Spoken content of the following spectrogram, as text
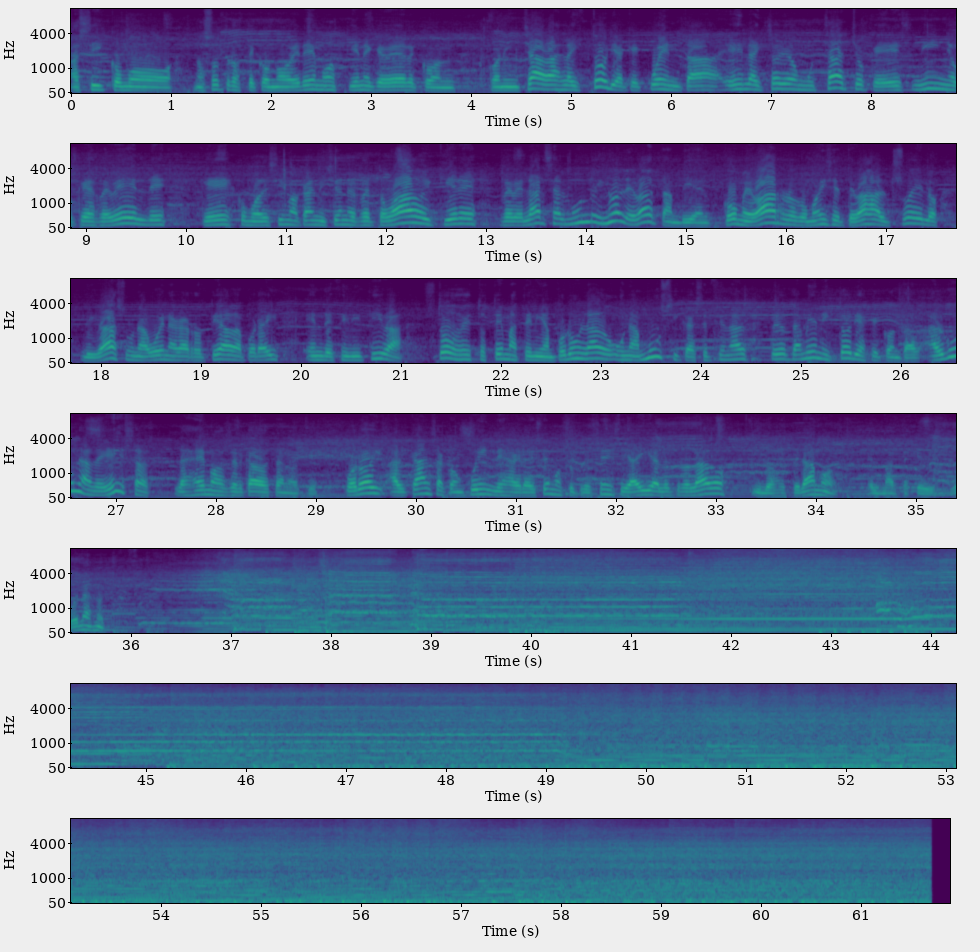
Así como nosotros te conmoveremos, tiene que ver con, con hinchadas, la historia que cuenta es la historia de un muchacho que es niño, que es rebelde, que es, como decimos acá en Misiones, retobado y quiere revelarse al mundo y no le va tan bien. Come barro, como dice, te vas al suelo, ligás una buena garroteada por ahí. En definitiva, todos estos temas tenían, por un lado, una música excepcional, pero también historias que contar. Algunas de esas las hemos acercado esta noche. Por hoy alcanza con Queen, les agradecemos su presencia ahí al otro lado y los esperamos el martes que viene. Buenas noches.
